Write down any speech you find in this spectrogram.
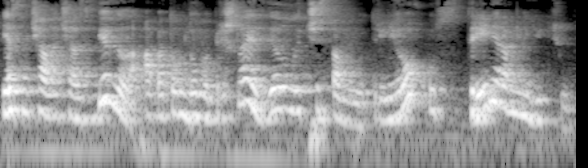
Я сначала час бегала, а потом дома пришла и сделала часовую тренировку с тренером на YouTube.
